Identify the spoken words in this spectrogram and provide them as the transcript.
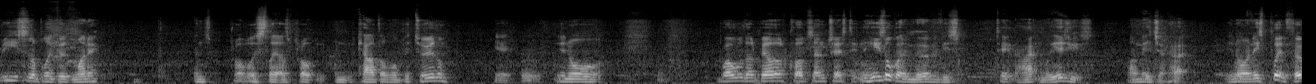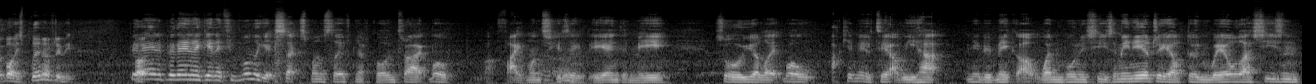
reasonably good money, and probably Slater's probably and Cardle will be two of them. Yeah. You know, will there be other clubs interested? And he's not going to move if he's taking a hit in wages, a major hit. You know, and he's playing football. He's playing every week. But, But- then, but then again, if you've only got six months left in your contract, well, well, five months because they, they end in May, so you're like, well, I can maybe take a wee hit, maybe make it up one bonuses. I mean, Airdrie are doing well this season.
